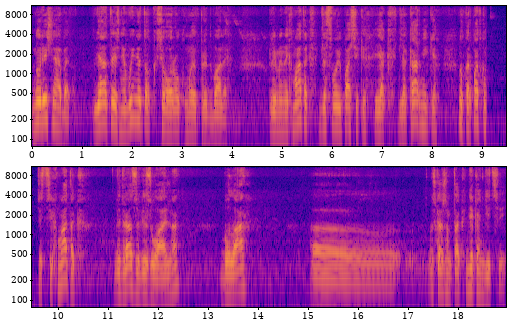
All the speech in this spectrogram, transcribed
ну річ не об этом. Я теж не виняток. Цього року ми придбали племінних маток для своєї пасіки, як для карніки. Ну, Карпатку з цих маток відразу візуально була, е, ну скажімо так, не кондицією.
